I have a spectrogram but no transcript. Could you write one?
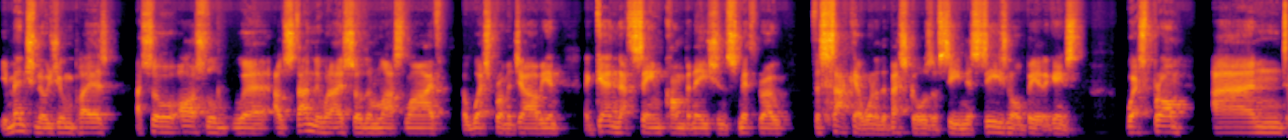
You mentioned those young players. I saw Arsenal were outstanding when I saw them last live at West Bromwich Albion. Again, that same combination, Smith Rowe for Saka, one of the best goals I've seen this season, albeit against West Brom. And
